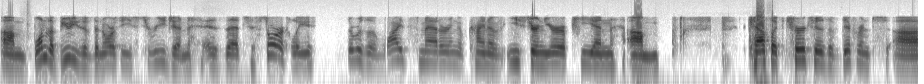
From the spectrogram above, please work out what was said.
um, one of the beauties of the Northeast region is that historically there was a wide smattering of kind of Eastern European um, Catholic churches of different uh,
